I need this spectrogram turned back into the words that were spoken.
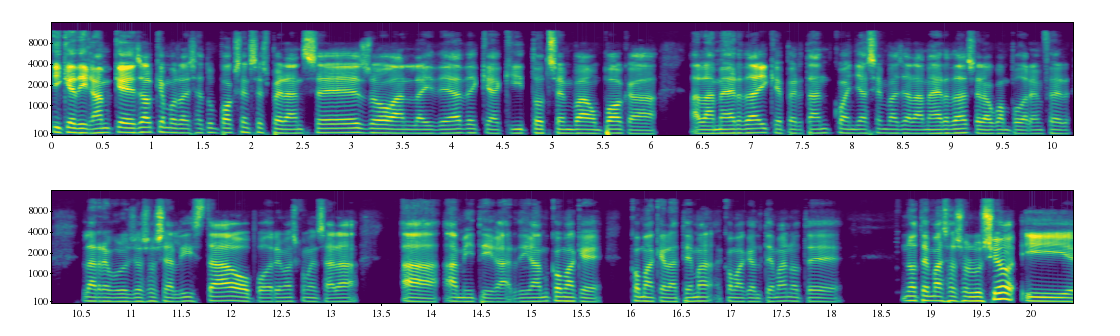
i que diguem que és el que ens ha deixat un poc sense esperances o en la idea de que aquí tot se'n va un poc a, a la merda i que, per tant, quan ja se'n vagi a la merda serà quan podrem fer la revolució socialista o podrem començar a, a, a mitigar. Diguem com a que, com a que, la tema, com a que el tema no té, no té massa solució i,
